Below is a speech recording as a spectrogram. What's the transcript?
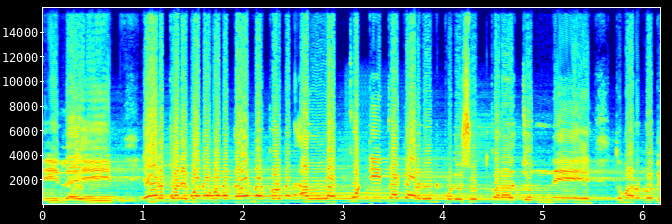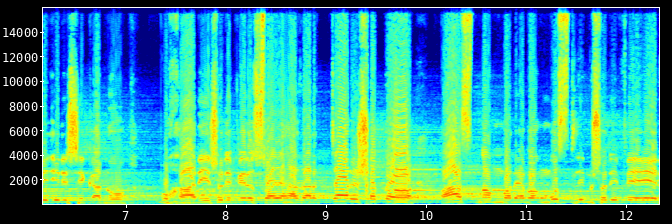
إليه এরপরে মনে মনে ধারণা করবেন আল্লাহ কোটি টাকা ঋণ পরিশোধ করার জন্য তোমার নবীজির শেখানো বুখারী শরীফের ছয় হাজার চারশত পাঁচ নম্বর এবং মুসলিম শরীফের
